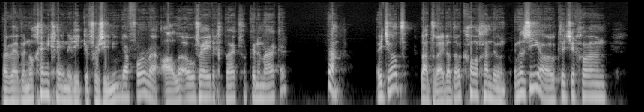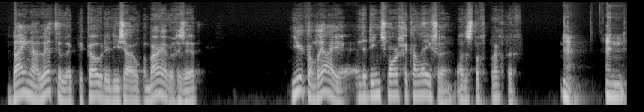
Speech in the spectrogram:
Maar we hebben nog geen generieke voorziening daarvoor. Waar alle overheden gebruik van kunnen maken. Nou, weet je wat? Laten wij dat ook gewoon gaan doen. En dan zie je ook dat je gewoon bijna letterlijk de code die zij openbaar hebben gezet. Hier kan draaien. En de dienst morgen kan leveren. Dat is toch prachtig. Ja, en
